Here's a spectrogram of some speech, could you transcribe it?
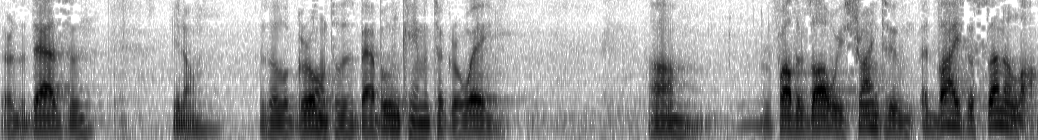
They're the dads and, you know, there's a little girl until this baboon came and took her away. Um, her father's always trying to advise the son-in-law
